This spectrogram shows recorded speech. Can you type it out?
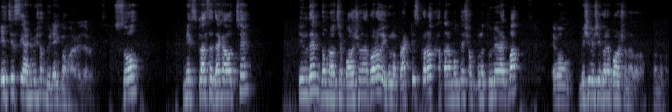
এইচএসসি অ্যাডমিশন দুইটাই কভার হয়ে যাবে। সো নেক্সট ক্লাসে দেখা হচ্ছে। টিল দেন তোমরা হচ্ছে পড়াশোনা করো, এগুলো প্র্যাকটিস করো, খাতার মধ্যে সবগুলো তুলে রাখবা এবং বেশি বেশি করে পড়াশোনা করো। ধন্যবাদ।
